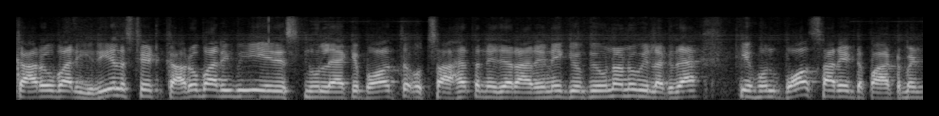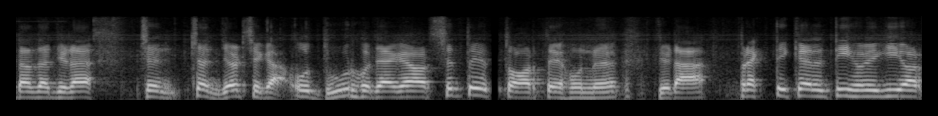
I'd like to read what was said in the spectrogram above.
ਕਾਰੋਬਾਰੀ ਰੀਅਲ ਏਸਟੇਟ ਕਾਰੋਬਾਰੀ ਵੀ ਇਸ ਨੂੰ ਲੈ ਕੇ ਬਹੁਤ ਉਤਸ਼ਾਹਿਤ ਨਜ਼ਰ ਆ ਰਹੇ ਨੇ, ਕਿਉਂਕਿ ਉਹਨਾਂ ਨੂੰ ਵੀ ਲੱਗਦਾ ਹੈ ਕਿ ਹੁਣ ਬਹੁਤ ਸਾਰੇ ਡਿਪਾਰਟਮੈਂਟਾਂ ਦਾ ਜਿਹੜਾ ਝੰ- ਝੰਜਟ ਸੀਗਾ, ਉਹ ਦੂਰ ਹੋ ਜਾਏਗਾ ਔਰ ਸਿੱਧੇ ਤੌਰ ਤੇ ਹੁਣ ਜਿਹੜਾ ਪ੍ਰੈਕਟੀਕਲਿਟੀ ਹੋਏਗੀ ਔਰ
